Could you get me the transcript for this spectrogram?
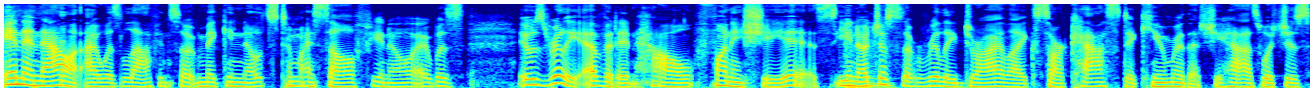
in and out, I was laughing, so making notes to myself. You know, it was it was really evident how funny she is. You know, just the really dry, like sarcastic humor that she has, which is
